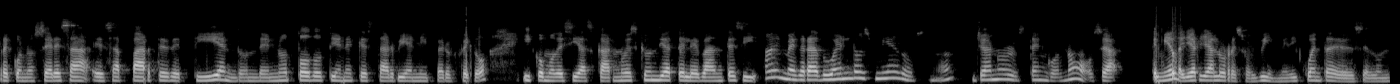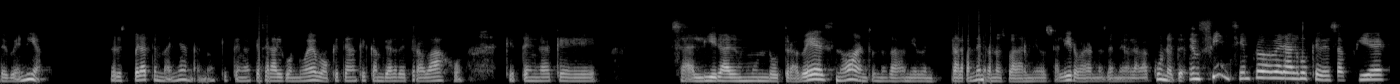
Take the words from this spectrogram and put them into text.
reconocer esa, esa parte de ti en donde no todo tiene que estar bien y perfecto. Y como decías, Car, no es que un día te levantes y, ay, me gradué en los miedos, ¿no? Ya no los tengo, no. O sea, el miedo ayer ya lo resolví, me di cuenta de desde dónde venía. Pero espérate mañana, ¿no? Que tenga que hacer algo nuevo, que tenga que cambiar de trabajo, que tenga que salir al mundo otra vez, ¿no? Antes nos daba miedo entrar a la pandemia, ahora nos va a dar miedo salir, ahora nos da miedo la vacuna. En fin, siempre va a haber algo que desafíe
